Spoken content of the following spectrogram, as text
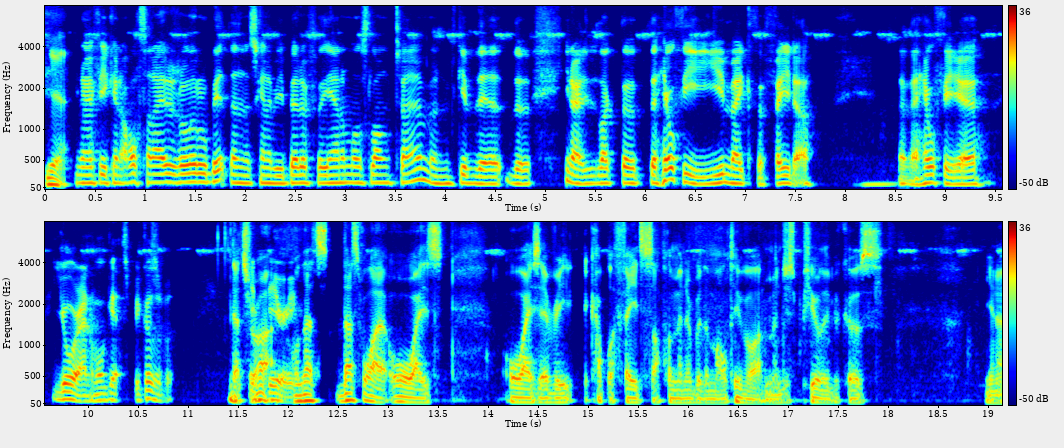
Yeah. you know, if you can alternate it a little bit, then it's going to be better for the animals long term and give the the you know like the the healthier you make the feeder, then the healthier your animal gets because of it. That's right. theory. Well, that's that's why I always, always every a couple of feeds supplemented with a multivitamin, just purely because, you know,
